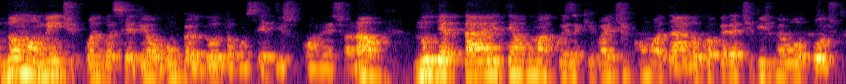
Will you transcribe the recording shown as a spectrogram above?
normalmente, quando você vê algum produto, algum serviço convencional, no detalhe tem alguma coisa que vai te incomodar. No cooperativismo é o oposto.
